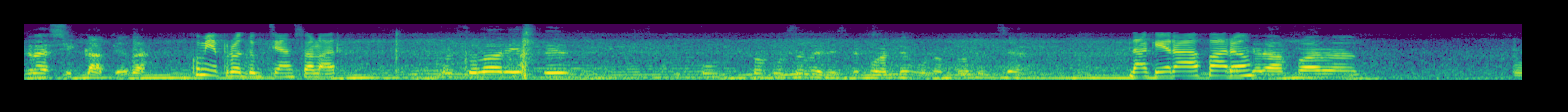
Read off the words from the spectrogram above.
gras și capia, da. Cum e producția în solar? În solar este, cum, după cum se vede, este foarte bună producția. Dacă era afară, Dacă era afară, nu,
